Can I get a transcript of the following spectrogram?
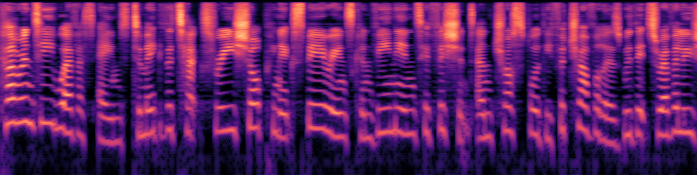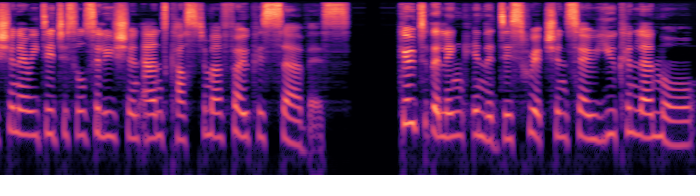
Currently, Wevat aims to make the tax free shopping experience convenient, efficient, and trustworthy for travelers with its revolutionary digital solution and customer focused service. Go to the link in the description so you can learn more.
